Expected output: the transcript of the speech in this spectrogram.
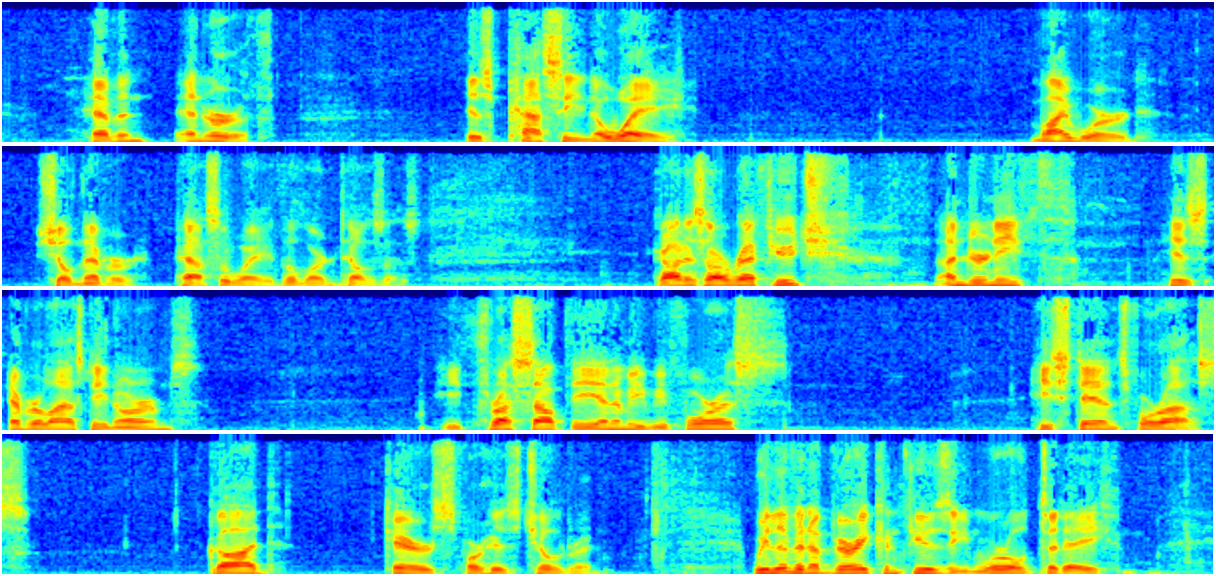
Heaven and earth is passing away. My word shall never pass away, the Lord tells us. God is our refuge underneath his everlasting arms. He thrusts out the enemy before us. He stands for us. God cares for his children. We live in a very confusing world today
